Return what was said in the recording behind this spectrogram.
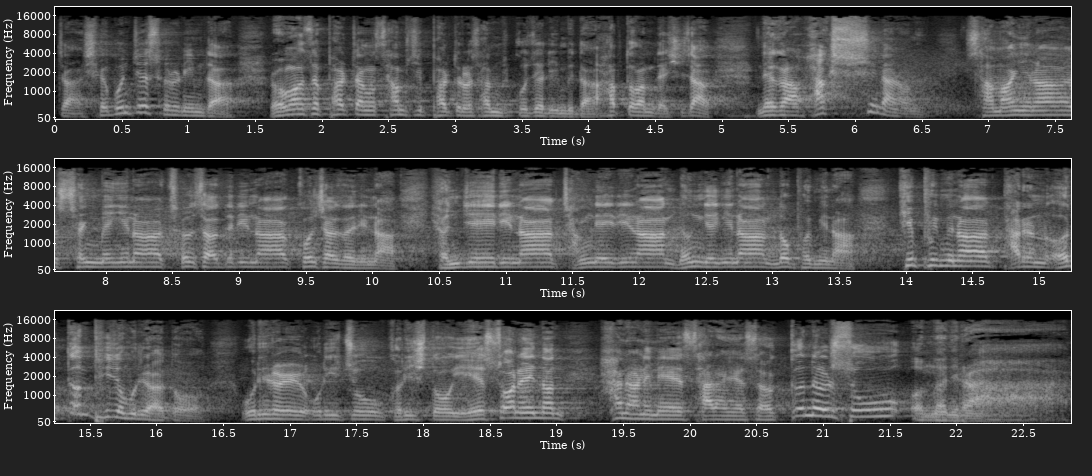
자, 세 번째 서론입니다. 로마서 8장 38절 39절입니다. 합독합니다. 시작. 내가 확신하노니 사망이나 생명이나 천사들이나 권사들이나 현재일이나 장래일이나 능력이나 높음이나 기품이나 다른 어떤 피조물이라도 우리를 우리 주 그리스도 예수 안에 있는 하나님의 사랑에서 끊을 수 없느니라.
